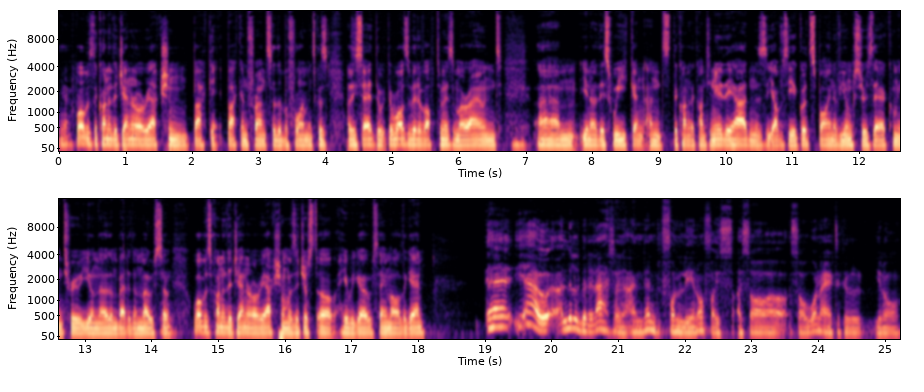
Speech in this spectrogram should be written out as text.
Yeah. What was the kind of the general reaction back in, back in France to the performance? Because as you said, there, there, was a bit of optimism around, um, you know, this week and, and the kind of the continuity they had, and there's obviously a good spine of youngsters there coming through. You'll know them better than most. So, mm. what was kind of the general reaction? Was it just, oh, here we go, same old again? Uh, yeah, a little bit of that, and, and then funnily enough, I, I saw saw one article, you know,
